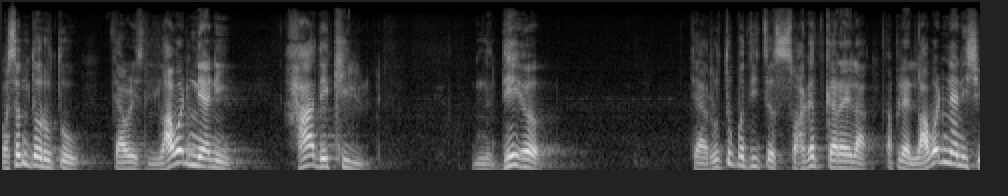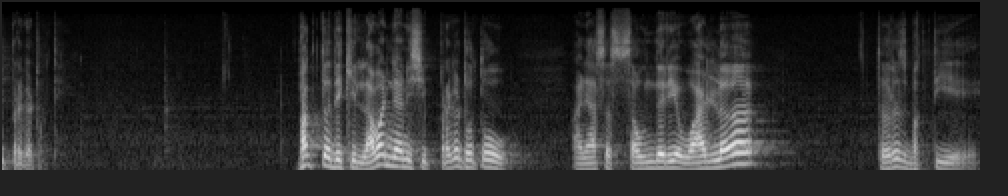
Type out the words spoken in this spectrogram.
वसंत ऋतू त्यावेळेस लावण्यानी हा देखील देह त्या ऋतुपतीचं स्वागत करायला आपल्या लावण्यानिशी प्रगट होते. भक्त देखील लावण्यानिशी प्रगट होतो. आणि असं सौंदर्य वाढलं तरच भक्ती आहे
